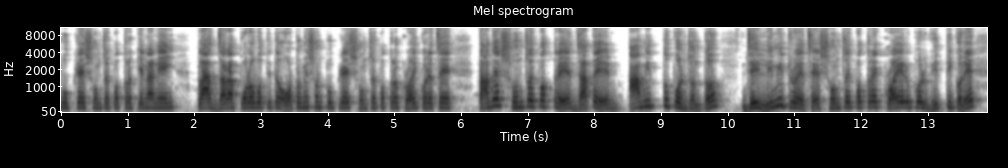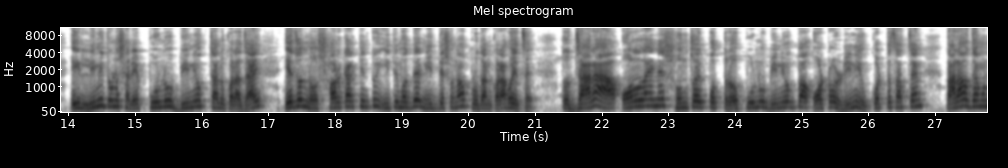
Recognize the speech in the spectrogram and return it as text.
প্রক্রিয়ায় সঞ্চয়পত্র কেনা নেই প্লাস যারা পরবর্তীতে অটোমেশন প্রক্রিয়ায় সঞ্চয়পত্র ক্রয় করেছে, তাদের সঞ্চয়পত্রে যাতে আমৃত্যু পর্যন্ত যেই লিমিট রয়েছে সঞ্চয়পত্রের ক্রয়ের উপর ভিত্তি করে এই লিমিট অনুসারে পূর্ণ বিনিয়োগ চালু করা যায়, এজন্য সরকার কিন্তু ইতিমধ্যে নির্দেশনাও প্রদান করা হয়েছে। তো যারা অনলাইনে সঞ্চয়পত্র, পূর্ণ বিনিয়োগ বা অটো রিনিউ করতে চাচ্ছেন, তারাও যেমন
